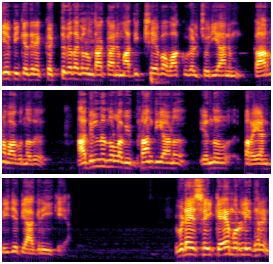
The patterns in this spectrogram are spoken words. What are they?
ജെ പിക്കെതിരെ കെട്ടുകഥകൾ ഉണ്ടാക്കാനും അധിക്ഷേപ വാക്കുകൾ ചൊരിയാനും കാരണമാകുന്നത് അതിൽ നിന്നുള്ള വിഭ്രാന്തിയാണ് എന്ന് പറയാൻ ബി ജെ പി ആഗ്രഹിക്കുകയാണ്. ഇവിടെ ശ്രീ കെ മുരളീധരൻ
